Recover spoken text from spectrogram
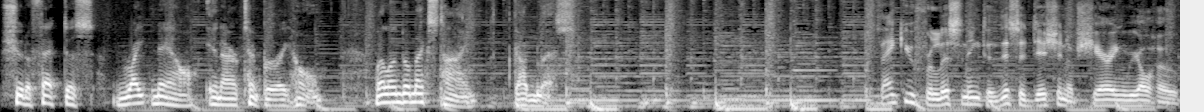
should affect us right now in our temporary home. Well, until next time, God bless. Thank you for listening to this edition of Sharing Real Hope.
